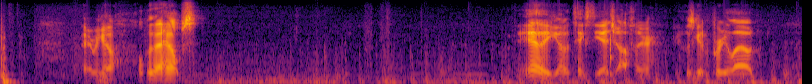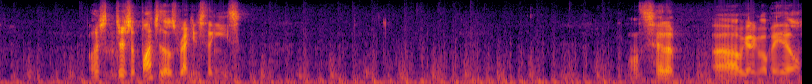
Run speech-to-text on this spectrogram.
there we go. Hopefully that helps. Yeah, there you go. It takes the edge off there. It was getting pretty loud. Oh, there's, there's a bunch of those wreckage thingies. Let's head up. Oh, we gotta go up a hill.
